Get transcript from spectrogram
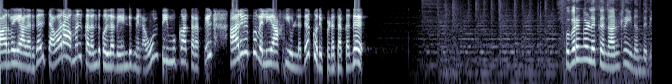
பார்வையாளர்கள் தவறாமல் கலந்து கொள்ள வேண்டும் எனவும் திமுக தரப்பில் அறிவிப்பு வெளியாகியுள்ளது குறிப்பிடத்தக்கது. விவரங்களுக்கு நன்றி நந்தினி.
